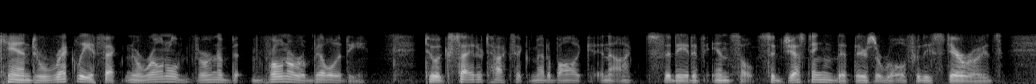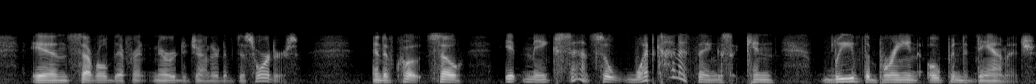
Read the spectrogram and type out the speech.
can directly affect neuronal vulnerability to excitotoxic metabolic and oxidative insults, suggesting that there's a role for these steroids in several different neurodegenerative disorders. End of quote. So it makes sense. So, what kind of things can leave the brain open to damage?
